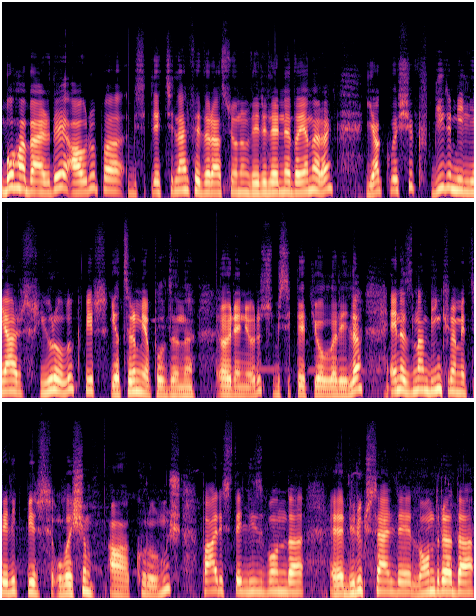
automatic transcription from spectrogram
Bu haberde Avrupa Bisikletçiler Federasyonu'nun verilerine dayanarak yaklaşık 1 milyar euroluk bir yatırım yapıldığını öğreniyoruz bisiklet yollarıyla. En azından 1000 kilometrelik bir ulaşım ağı kurulmuş. Paris'te, Lizbon'da, e, Brüksel'de, Londra'da,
